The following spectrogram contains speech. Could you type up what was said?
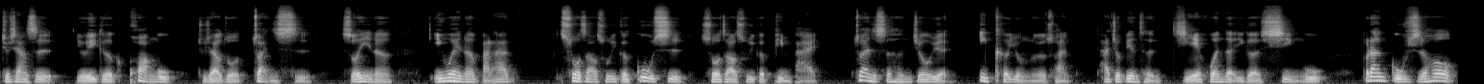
就像是有一个矿物，就叫做钻石，所以呢，因为呢，把它塑造出一个故事，塑造出一个品牌，钻石很久远，一颗永流传。它就变成结婚的一个信物，不然古时候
